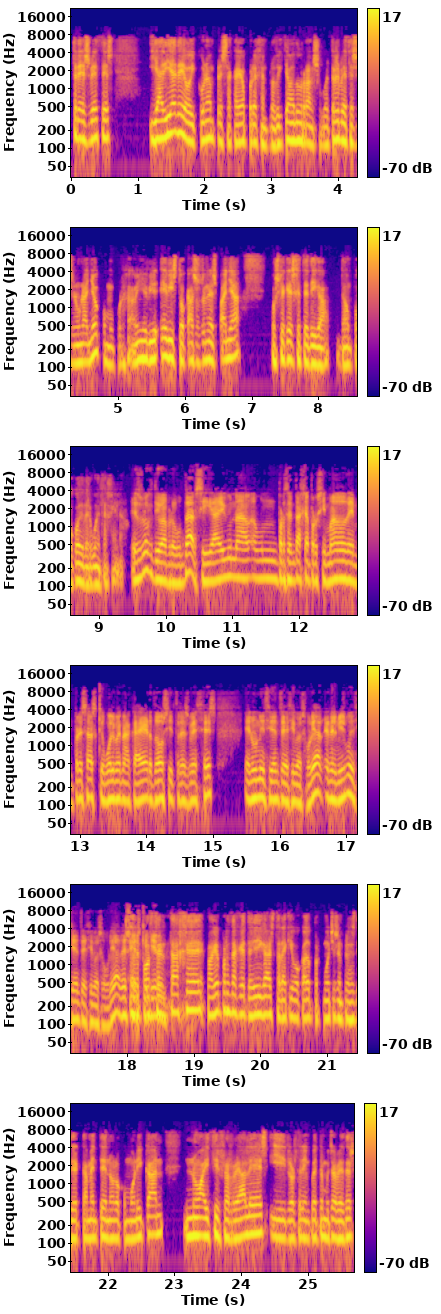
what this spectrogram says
tres veces. Y a día de hoy, que una empresa caiga, por ejemplo, víctima de un ransomware tres veces en un año, como por ejemplo, a mí he vi- he visto casos en España, pues ¿qué quieres que te diga? Da un poco de vergüenza ajena. Eso es lo que te iba a preguntar. Si hay una, un porcentaje aproximado de empresas que vuelven a caer dos y tres veces en un incidente de ciberseguridad, en el mismo incidente de ciberseguridad. Eso el tienen- porcentaje, cualquier porcentaje que te diga estará equivocado porque muchas empresas directamente no lo comunican, no hay cifras reales y los delincuentes muchas veces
